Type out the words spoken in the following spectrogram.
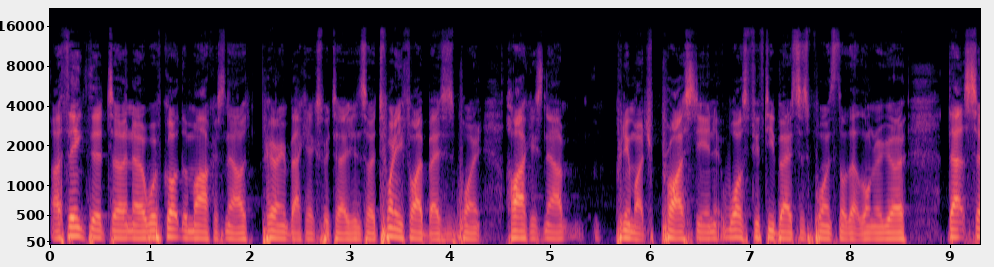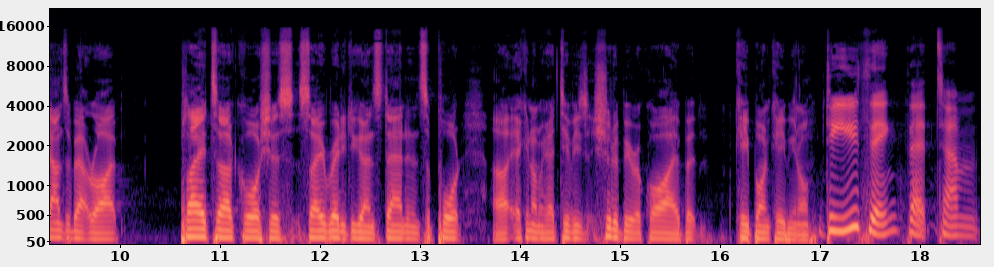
I think that uh, no, we've got the markets now paring back expectations. So 25 basis point hike is now pretty much priced in. It was 50 basis points not that long ago. That sounds about right play it uh, cautious, say ready to go and stand and support uh, economic activities should it be required, but keep on keeping on. Do you think that um,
